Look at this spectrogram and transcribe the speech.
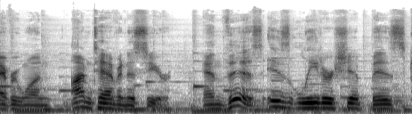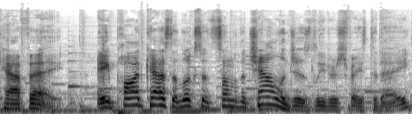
everyone, I'm Tanveer Naseer, and this is Leadership Biz Cafe, a podcast that looks at some of the challenges leaders face today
